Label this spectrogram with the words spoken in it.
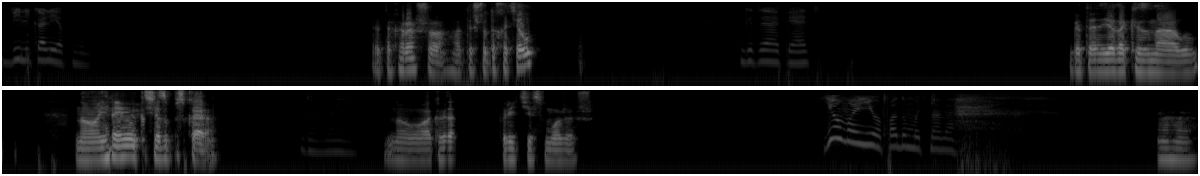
Великолепно. Это хорошо. А ты что-то хотел? GTA 5. Это я так и знал. Но я ее сейчас запускаю. Дармоед. Ну, а когда прийти сможешь? Ё-моё, подумать надо. Ага.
